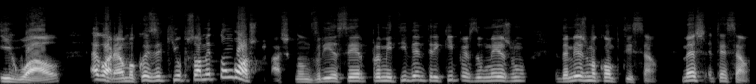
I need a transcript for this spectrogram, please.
igual. Agora, é uma coisa que eu pessoalmente não gosto. Acho que não deveria ser permitido entre equipas do mesmo, da mesma competição. Mas, atenção,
